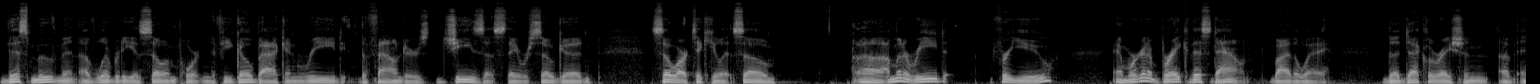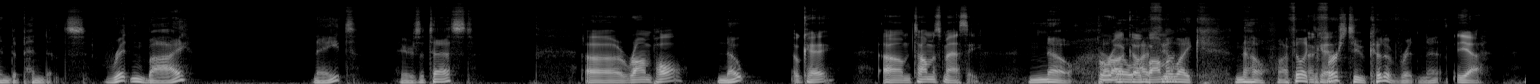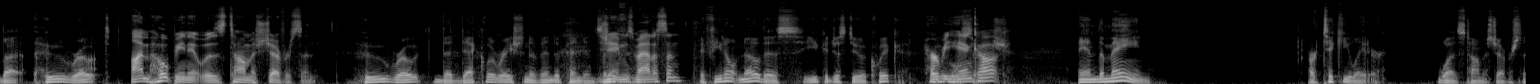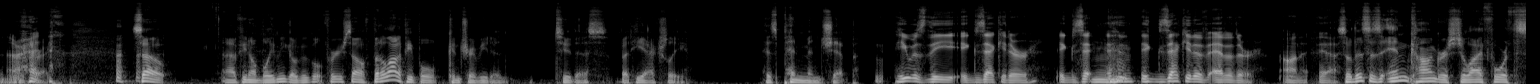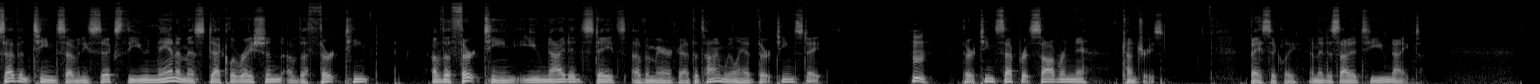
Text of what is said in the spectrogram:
this movement of liberty is so important. If you go back and read the founders, Jesus, they were so good, so articulate. So uh, I'm going to read for you, and we're going to break this down, by the way. The Declaration of Independence, written by Nate. Here's a test. Uh, Ron Paul. Nope. Okay. Um, Thomas Massie. No. Barack Although I Obama? feel like no. I feel like Okay. the first two could have written it, Yeah. but who wrote I'm hoping it was Thomas Jefferson. who wrote the Declaration of Independence? And James Madison. If, if you don't know this, you could just do a quick Herbie Google Hancock? search. And the main articulator was Thomas Jefferson. All right. so, uh, if you don't believe me, go Google it for yourself. But a lot of people contributed to this, but he actually his penmanship. He was the executor, exec, Mm-hmm. executive editor on it. Yeah. So this is in Congress, July 4th, 1776, the unanimous declaration of the 13th of the 13 United States of America. At the time, we only had 13 states. Hmm. 13 separate sovereign countries, basically, and they decided to unite.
